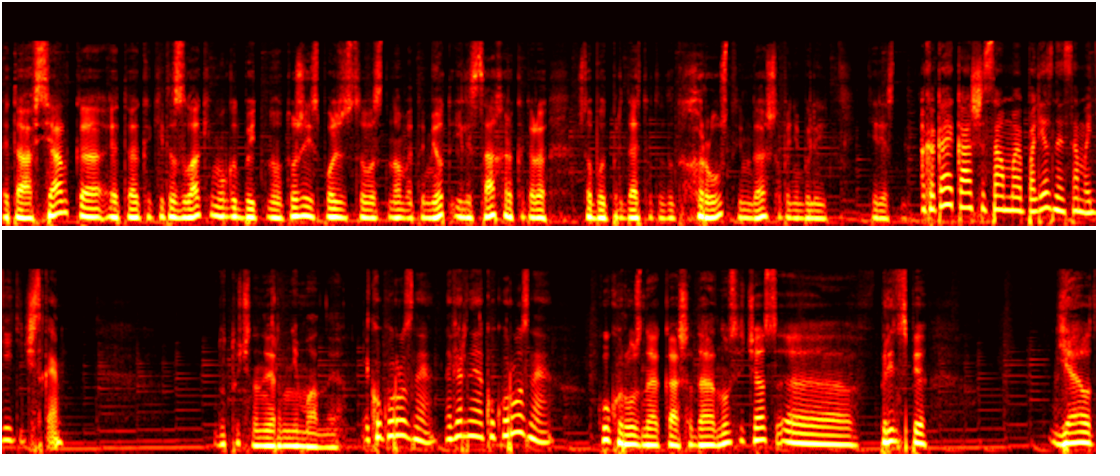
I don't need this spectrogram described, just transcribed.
это овсянка, это какие-то злаки могут быть, но тоже используется в основном это мед или сахар, который, чтобы вот придать вот этот хруст им, да, чтобы они были интересными. А какая каша самая полезная и самая диетическая? Ну, точно, наверное, не манная. И кукурузная? Наверное, кукурузная. Кукурузная каша, да. Но сейчас, э, в принципе, я вот,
